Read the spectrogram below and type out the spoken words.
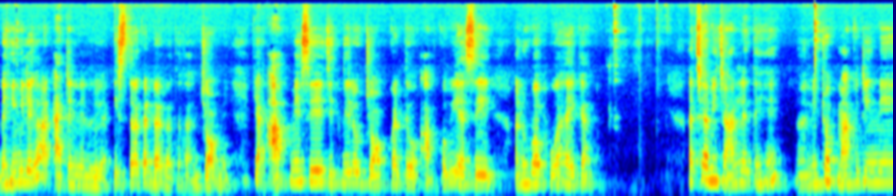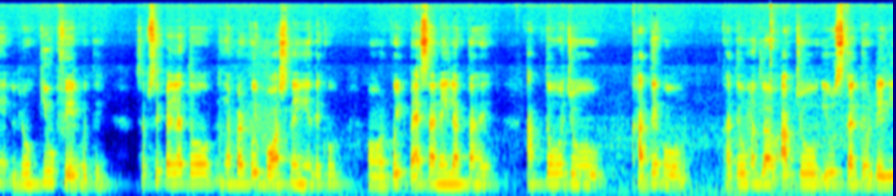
नहीं मिलेगा अटेंडेंस गया। इस तरह का डर रहता था जॉब में। क्या आप में से जितने लोग जॉब करते हो, आपको भी ऐसे अनुभव हुआ है क्या? अच्छा अभी जान लेते हैं नेटवर्क मार्केटिंग में लोग क्यों फेल होते हैं? सबसे पहला तो यहाँ पर कोई बॉस नहीं है, देखो, और कोई पैसा नहीं लगता है। आप तो जो खाते हो खाते हो मतलब आप जो यूज़ करते हो डेली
